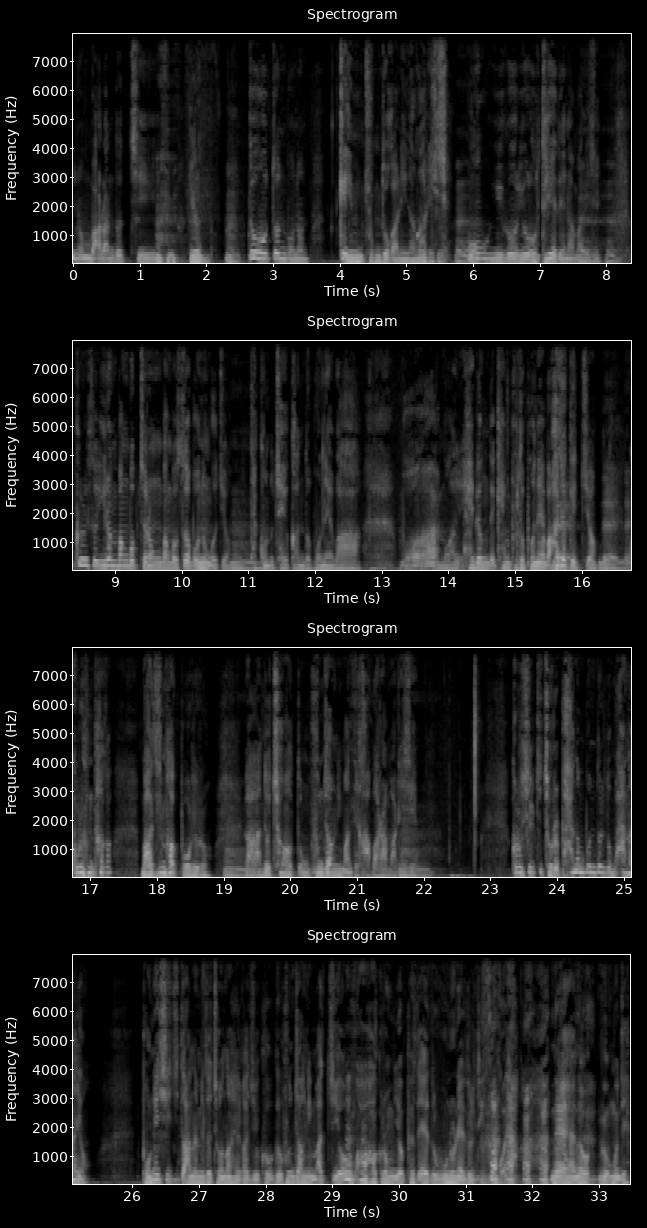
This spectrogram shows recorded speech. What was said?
이런 말 안 듣지. 이런. 음. 또 어떤 분은 게임 중독 아니냐 말이지. 네. 어, 이거, 이걸 어떻게 해야 되나 말이지. 네, 네. 그래서 이런 방법, 저런 방법 써보는 거죠. 음. 태권도 체육관도 보내봐. 뭐, 뭐, 해병대 캠프도 보내봐. 네. 하셨겠죠. 네, 네. 그런다가 마지막 보류로, 음. 야, 너 청학동 훈장님한테 가봐라 말이지. 음. 그리고 실제 저를 파는 분들도 많아요. 보내시지도 않으면서 전화해가지고 그, 그 훈장님 맞지요? 아 그럼 옆에서 애들 우는 애들도 있는 거야. 네, 너뭐 이제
